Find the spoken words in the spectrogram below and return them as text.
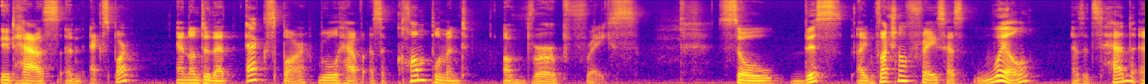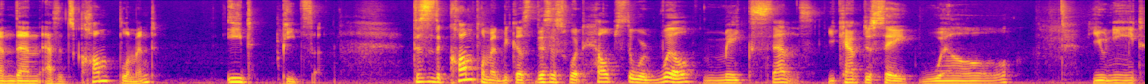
It has an X bar, and onto that X bar, we will have as a complement a verb phrase. So this inflectional phrase has will as its head, and then as its complement, eat pizza. This is the complement because this is what helps the word will make sense. You can't just say will. You need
